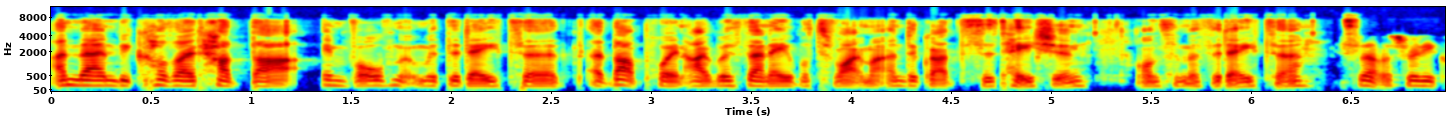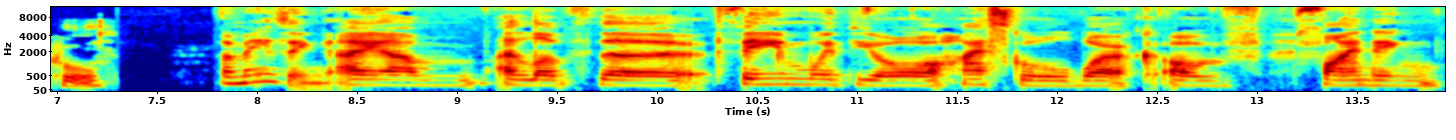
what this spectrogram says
And then because I'd had that involvement with the data at that point, I was then able to write my undergrad dissertation on some of the data. So that was really cool. Amazing. I um I love the theme with your high school work of finding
